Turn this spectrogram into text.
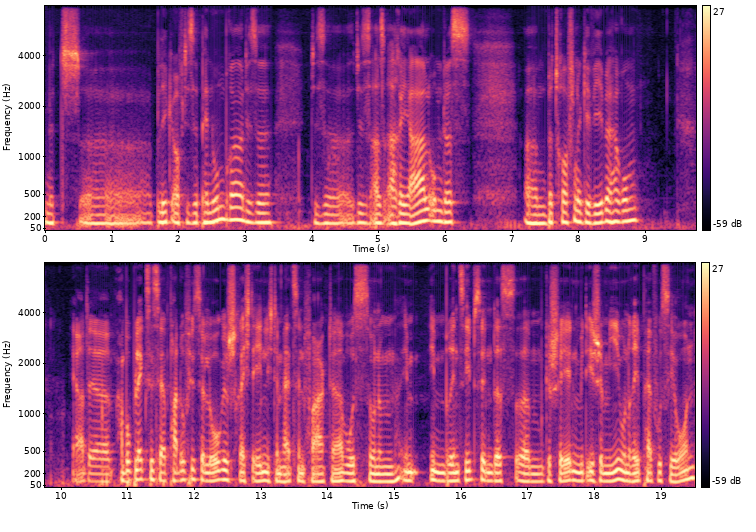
mit äh, Blick auf diese Penumbra, diese, diese, dieses Areal um das ähm, betroffene Gewebe herum. Ja, der Apoplex ist ja pathophysiologisch recht ähnlich dem Herzinfarkt, ja, wo es so einem, im, im Prinzip sind das ähm, Geschehen mit Ischämie und Reperfusion.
